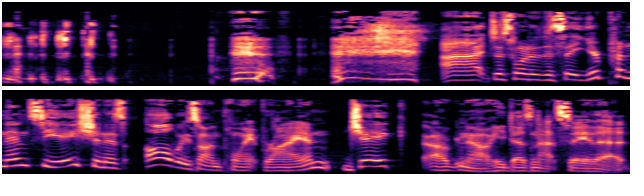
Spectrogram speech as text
Uh, just wanted to say your pronunciation is always on point, Brian. Jake, oh no, he does not say that.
